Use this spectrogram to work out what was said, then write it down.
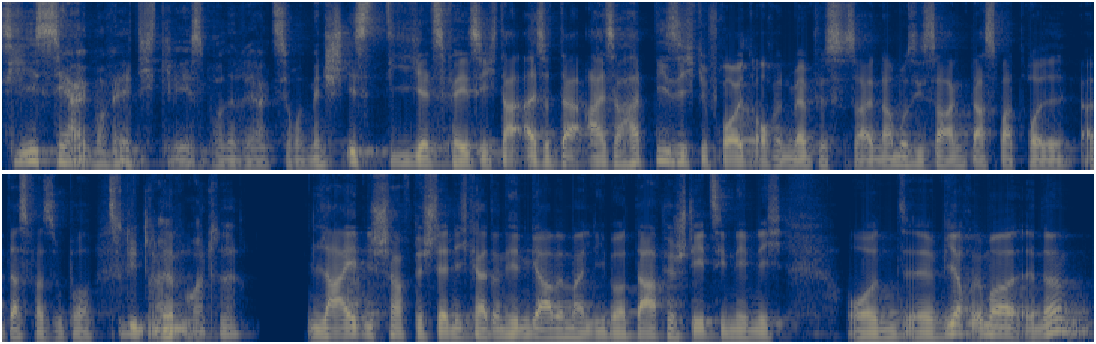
sie ist sehr überwältigt gewesen von der Reaktion. Mensch, ist die jetzt facig? Da, also, da, also hat die sich gefreut, auch in Memphis zu sein. Da muss ich sagen, das war toll. Ja, das war super. Zu die drei ähm, Worte? Leidenschaft, Beständigkeit und Hingabe, mein Lieber. Dafür steht sie nämlich. Und äh, wie auch immer, ne,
